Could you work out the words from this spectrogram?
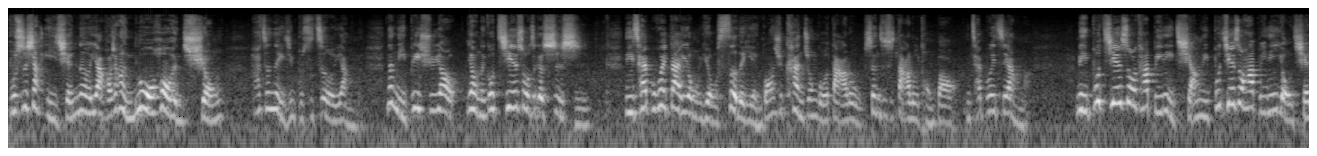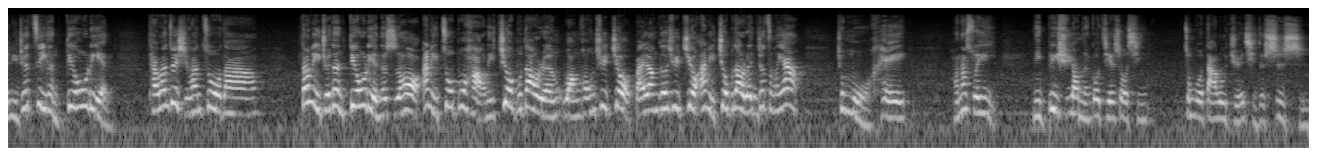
不是像以前那样，好像很落后很穷。他真的已经不是这样了，那你必须要要能够接受这个事实，你才不会带用有色的眼光去看中国大陆，甚至是大陆同胞，你才不会这样嘛。你不接受他比你强，你不接受他比你有钱，你觉得自己很丢脸。台湾最喜欢做的啊，当你觉得很丢脸的时候，啊，你做不好，你救不到人，网红去救，白狼哥去救，啊，你救不到人，你就怎么样？就抹黑。好，那所以你必须要能够接受新中国大陆崛起的事实，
